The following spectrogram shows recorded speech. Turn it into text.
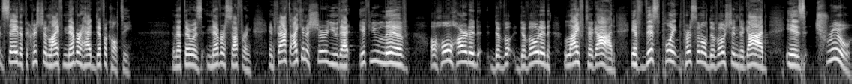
Could say that the Christian life never had difficulty and that there was never suffering. In fact, I can assure you that if you live a wholehearted, devo- devoted life to God, if this point, personal devotion to God, is true,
